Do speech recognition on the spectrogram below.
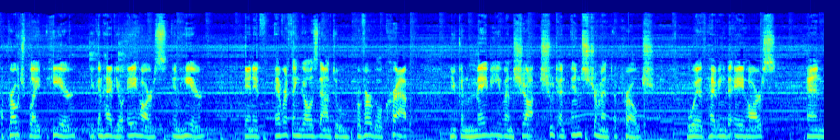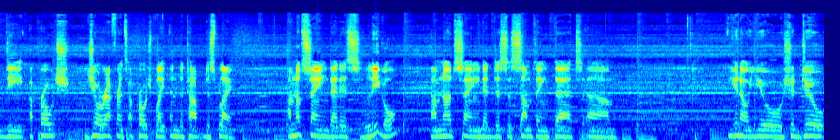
approach plate here, you can have your AHRS in here, and if everything goes down to proverbial crap, you can maybe even shot, shoot an instrument approach with having the AHRS and the approach georeference approach plate in the top display. I'm not saying that it's legal. I'm not saying that this is something that um, you know you should do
